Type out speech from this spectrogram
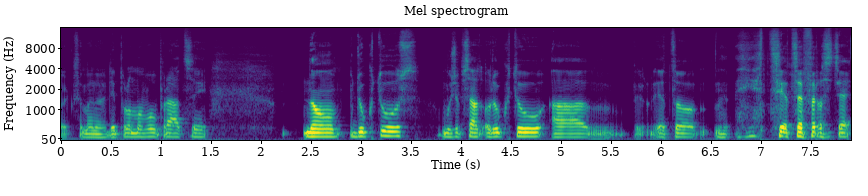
jak se jmenuje, diplomovou práci. No, Duktus, můžu psát o duktu a je to, je to prostě,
